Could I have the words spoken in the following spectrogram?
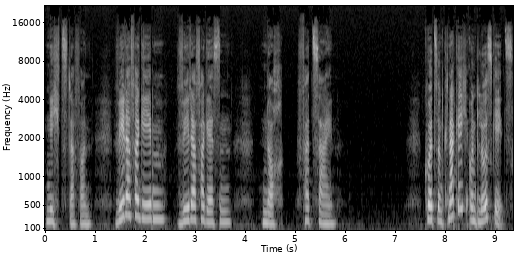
nichts davon, weder vergeben, weder vergessen, noch verzeihen. Kurz und knackig und los geht's.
